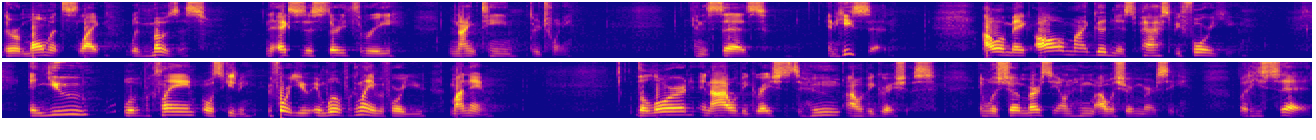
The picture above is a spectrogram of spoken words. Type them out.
There are moments like with Moses in Exodus 33 19 through 20. And it says, And he said, I will make all my goodness pass before you, and you will proclaim, or excuse me, before you, and will proclaim before you my name. The Lord and I will be gracious to whom I will be gracious, and will show mercy on whom I will show mercy. But he said,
